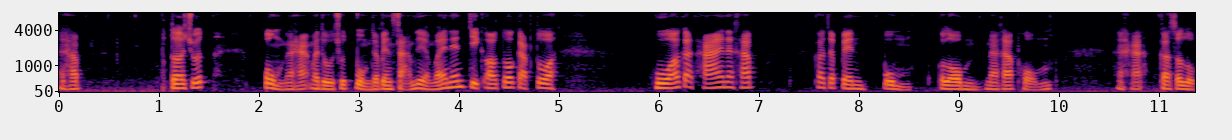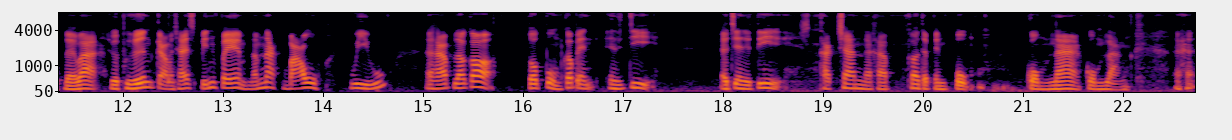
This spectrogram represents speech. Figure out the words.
นะครับ ตัวชุดปุ่มนะฮะมาดูชุดปุ่มจะเป็นสามเหลี่ยมไว้เน้นจิกออกตัวกับตัวหัวกับท้ายนะครับ ก็จะเป็นปุ่มกลมนะครับผมนะฮะก็สรุปเลยว่าชุดพื้นกลับมาใช้สปินเฟรมน้ำหนักเบาวิวนะครับแล้วก็ตัวปุ่มก็เป็น Energy Agility Traction นะครับ ก็จะเป็นปุ่มกลมหน้ากลมหลังนะฮะ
